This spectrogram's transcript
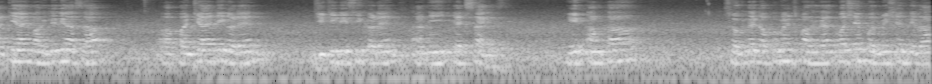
आर टी आय मागलेली आसा पंचायती कडेन जी टी डी सी कडेन आनी एक्सायज ही आमकां सगळे डॉक्युमेंट्स मागल्यात कशें परमिशन दिलां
